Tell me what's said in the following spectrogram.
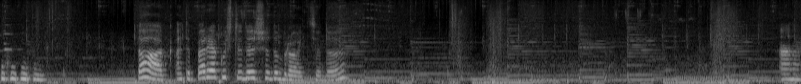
Ху-ху-ху-ху. Так, а тепер якось туди ще добратися, да? Ага.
